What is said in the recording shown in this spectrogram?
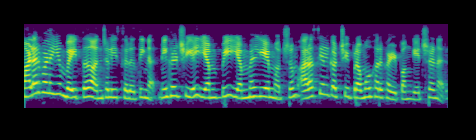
மலர் வளையம் வைத்து அஞ்சலி செலுத்தினர். நிகழ்ச்சியில் எம்பி எம்எல்ஏ மற்றும் அரசியல் கட்சி பிரமுகர்கள் பங்கேற்றனர்.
